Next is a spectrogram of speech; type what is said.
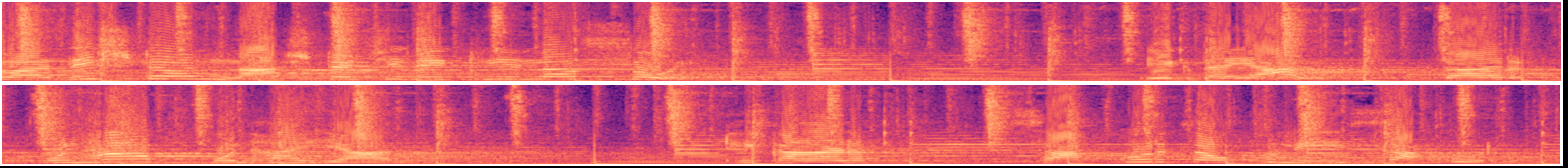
स्वादिष्ट नाश्त्याची देखील सोय. एकदा याल तर पुन्हा पुन्हा याल. ठिकाण साकूर चौफुली साकूर.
